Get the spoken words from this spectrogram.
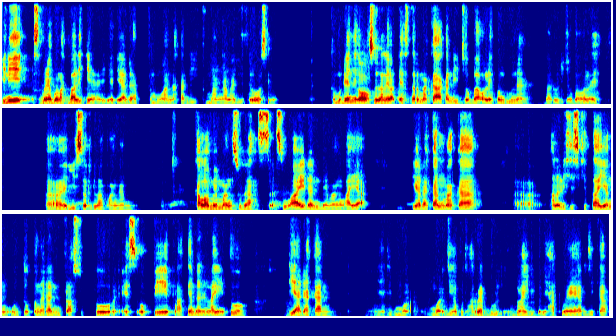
Ini sebenarnya bolak-balik ya, jadi ada temuan akan dikembangkan lagi terus. Ya. Kemudian kalau sudah lewat tester, maka akan dicoba oleh pengguna, baru dicoba oleh uh, user di lapangan. Kalau memang sudah sesuai dan memang layak diadakan, maka uh, analisis kita yang untuk pengadaan infrastruktur, SOP, pelatihan dan lain-lain itu diadakan. Jadi jika butuh hardware mulai dibeli hardware, jika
